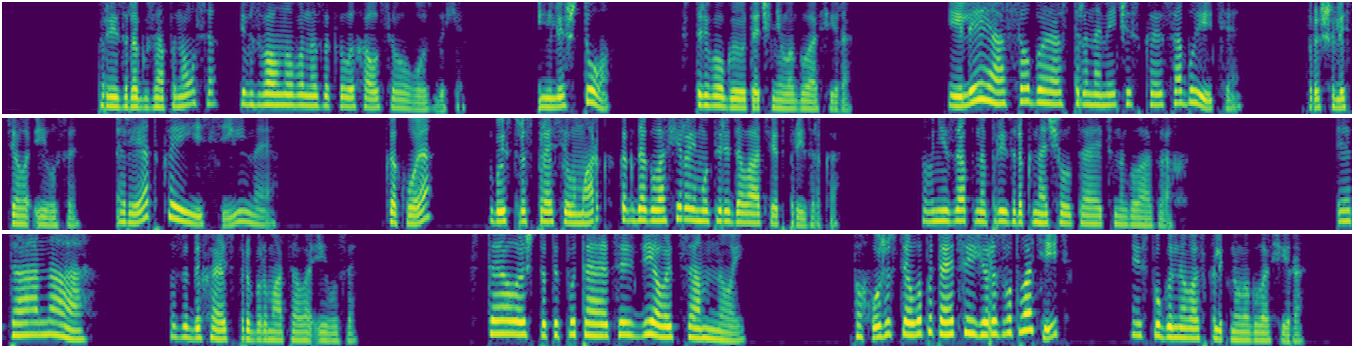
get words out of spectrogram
Призрак запнулся и взволнованно заколыхался в воздухе. «Или что?» — с тревогой уточнила Глафира. «Или особое астрономическое событие», — прошелестела Илза. «Редкое и сильное». «Какое?» — быстро спросил Марк, когда Глафира ему передала ответ призрака. Внезапно призрак начал таять на глазах. «Это она!» — задыхаясь, пробормотала Илза. «Стелла что-то пытается сделать со мной. Похоже, Стелла пытается ее развоплотить. Испуганно воскликнула Глафира.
